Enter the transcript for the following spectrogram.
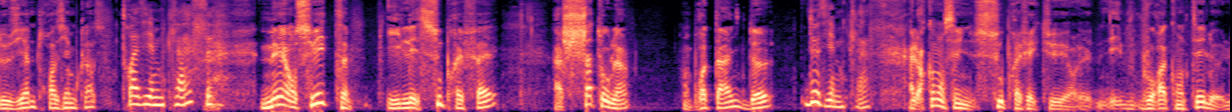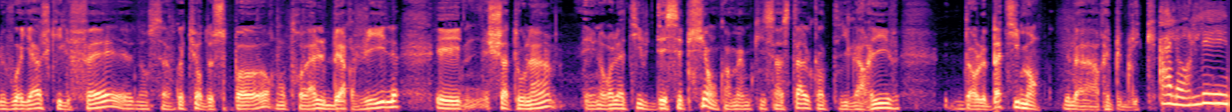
deuxième, troisième classe. Troisième classe. Mais ensuite, il est sous-préfet à Châteaulin, en Bretagne, de Deuxième classe. alors, comment c'est une sous-préfecture? Vous racontez le, le voyage qu'il fait dans sa voiture de sport entre Albertville et Châteaulin, et une relative déception quand même qui s'installe quand il arrive dans le bâtiment de la République. Alors, les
